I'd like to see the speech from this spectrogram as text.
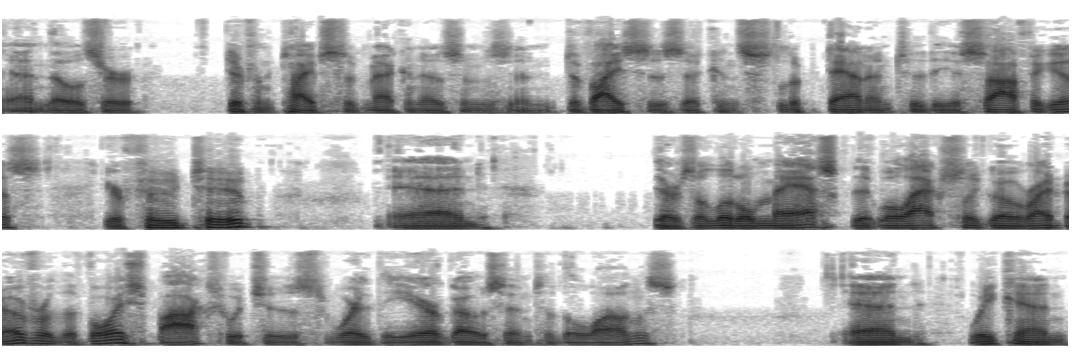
And those are different types of mechanisms and devices that can slip down into the esophagus, your food tube, and there's a little mask that will actually go right over the voice box, which is where the air goes into the lungs and we can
